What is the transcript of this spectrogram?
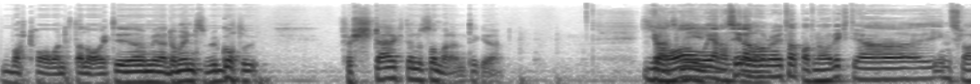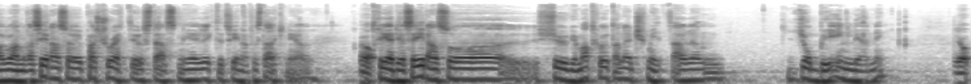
Vart har man detta laget? Jag menar, de har inte så gått och förstärkt under sommaren tycker jag. Ja, å ena sidan har de ju tappat några viktiga inslag. Å andra sidan så är Pacioretty och Stasny riktigt fina förstärkningar. Ja. Å tredje sidan så 20 matcher utan Ed Smith är en jobbig inledning. Ja.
